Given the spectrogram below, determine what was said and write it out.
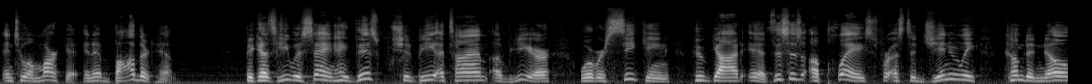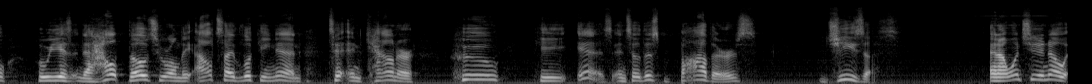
into a market, and it bothered him because he was saying, hey, this should be a time of year where we're seeking who God is. This is a place for us to genuinely come to know who he is and to help those who are on the outside looking in to encounter who he is. And so this bothers Jesus. And I want you to know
